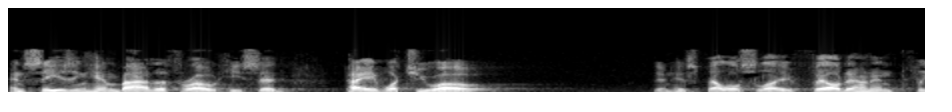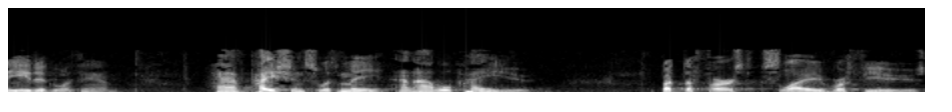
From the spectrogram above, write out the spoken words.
And seizing him by the throat, he said, Pay what you owe. Then his fellow slave fell down and pleaded with him, Have patience with me, and I will pay you. But the first slave refused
